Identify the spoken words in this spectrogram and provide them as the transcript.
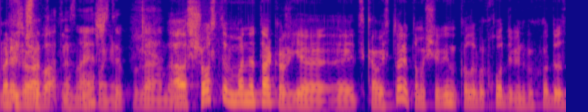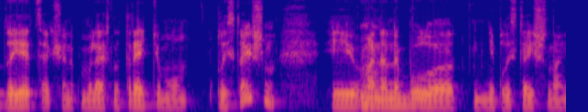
Переживати, відчувати. так, знаєш, типу, да, да. А з шостим в мене також є е, цікава історія, тому що він, коли виходив, він виходив, здається, якщо я не помиляюсь, на третьому PlayStation. І в Мгм. мене не було ні PlayStation,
